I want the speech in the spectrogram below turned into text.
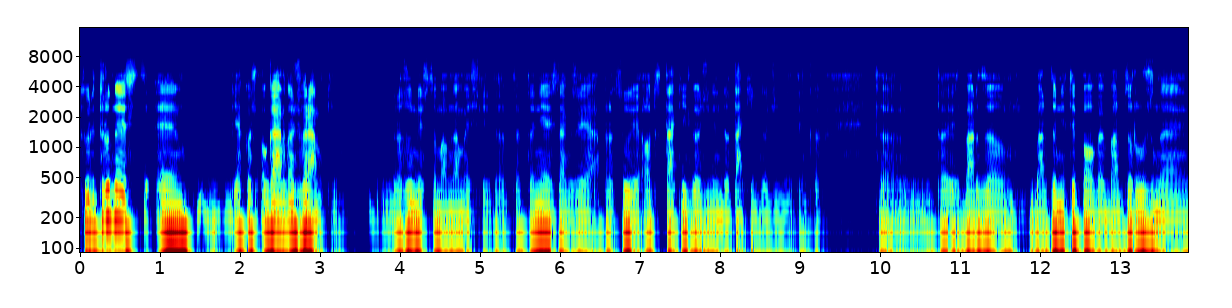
który trudno jest jakoś ogarnąć w ramki. Rozumiesz, co mam na myśli. To, to, to nie jest tak, że ja pracuję od takiej godziny do takiej godziny, tylko to, to jest bardzo, bardzo nietypowe, bardzo różne,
